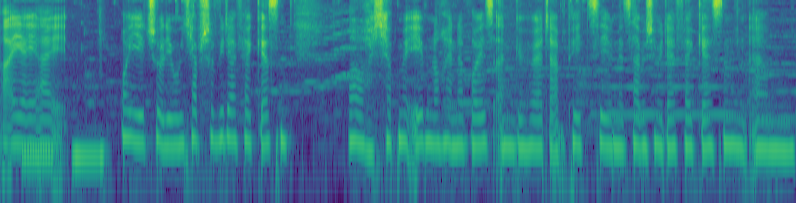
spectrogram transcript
Eieiei. Oh je, Entschuldigung, ich habe schon wieder vergessen, Oh, ich habe mir eben noch eine Voice angehört am PC und jetzt habe ich schon wieder vergessen, ähm,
